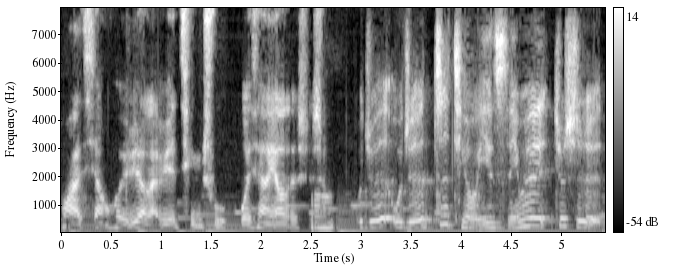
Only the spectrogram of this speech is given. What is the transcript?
画像会越来越清楚。我想要的是什么？我觉得，我觉得这挺有意思，因为就是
